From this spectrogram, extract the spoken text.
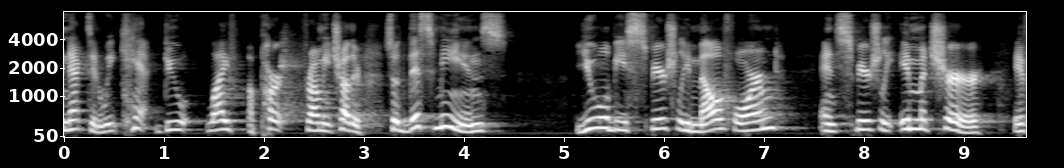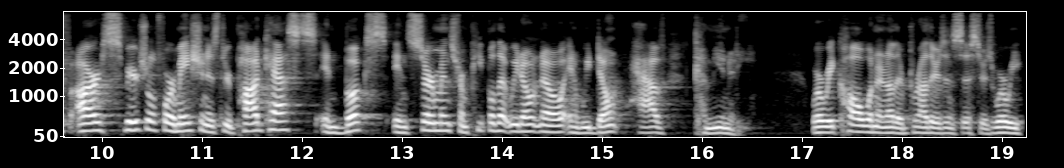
interconnected. We can't do life apart from each other. So, this means you will be spiritually malformed and spiritually immature if our spiritual formation is through podcasts and books and sermons from people that we don't know and we don't have community where we call one another brothers and sisters, where we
